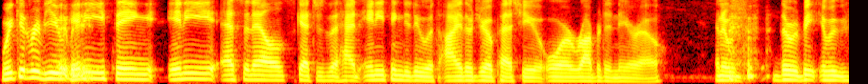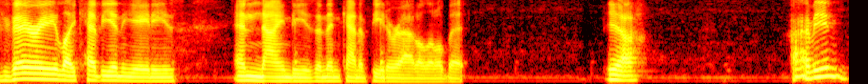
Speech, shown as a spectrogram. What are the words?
We could review anything, any SNL sketches that had anything to do with either Joe Pesci or Robert De Niro, and it would there would be it would be very like heavy in the '80s and '90s, and then kind of peter out a little bit. Yeah. I mean,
